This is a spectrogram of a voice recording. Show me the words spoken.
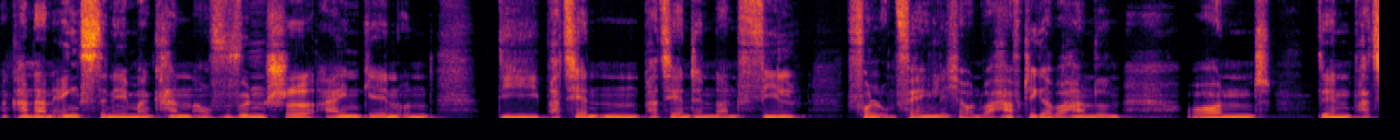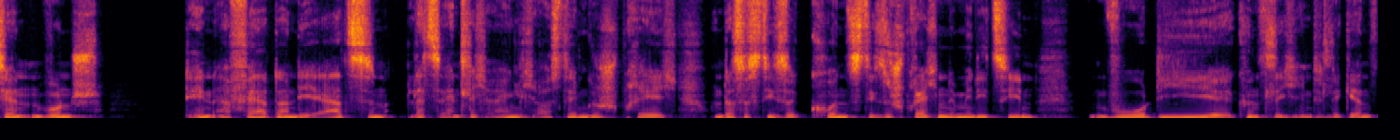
Man kann dann Ängste nehmen, man kann auf Wünsche eingehen und die Patienten, Patientinnen dann viel vollumfänglicher und wahrhaftiger behandeln und den Patientenwunsch, den erfährt dann die Ärztin letztendlich eigentlich aus dem Gespräch. Und das ist diese Kunst, diese sprechende Medizin, wo die künstliche Intelligenz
